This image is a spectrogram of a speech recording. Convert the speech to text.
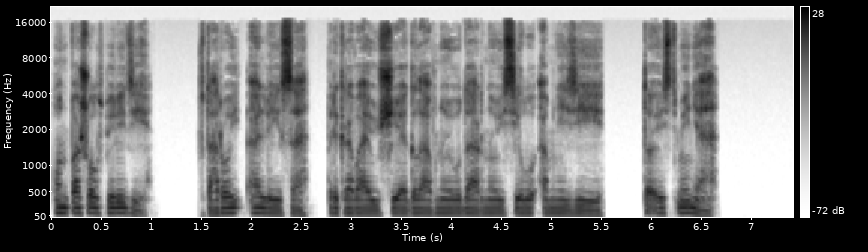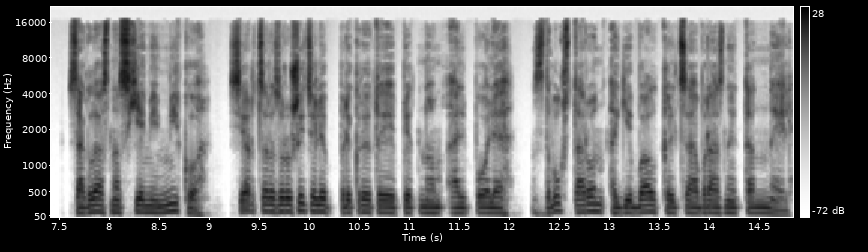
Он пошел впереди. Второй — Алиса, прикрывающая главную ударную силу амнезии, то есть меня. Согласно схеме Мико, сердце разрушителя, прикрытое пятном альполя, с двух сторон огибал кольцеобразный тоннель,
